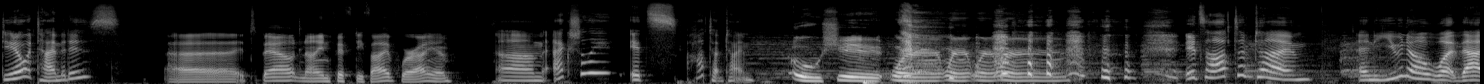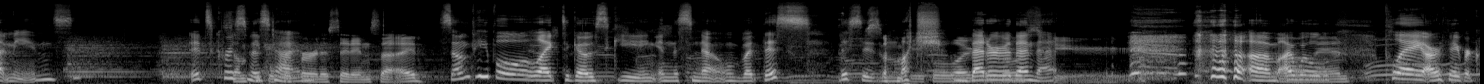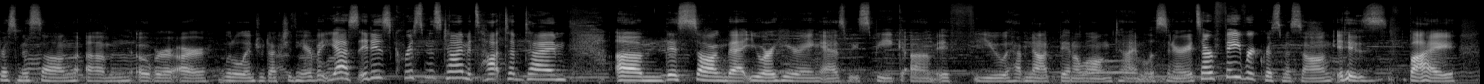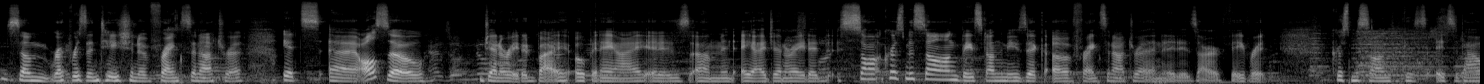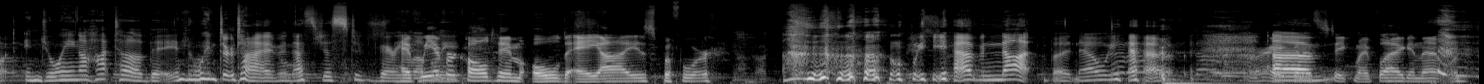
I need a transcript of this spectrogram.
do you know what time it is? Uh, it's about 9:55 where I am. Um, actually, it's hot tub time. Oh shit! Wah, wah, wah, wah. It's hot tub time, and you know what that means. It's Christmas time. Some people time. prefer to sit inside. Some people like to go skiing in the snow, but this this is Some much like better than that. um, I Oh, will man. Play our favorite Christmas song um, over our little introduction here. But yes, it is Christmas time. It's hot tub time. Um, this song that you are hearing as we speak, um, if you have not been a long time listener, it's our favorite Christmas song. It is by some representation of Frank Sinatra. It's uh, also generated by OpenAI. It is um, an AI generated song, Christmas song based on the music of Frank Sinatra, and it is our favorite Christmas song because it's about enjoying a hot tub in the winter time, and that's just very. Have we ever called him old AIs before? we have not, but now we have. All right, Um, gonna stake my flag in that one.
